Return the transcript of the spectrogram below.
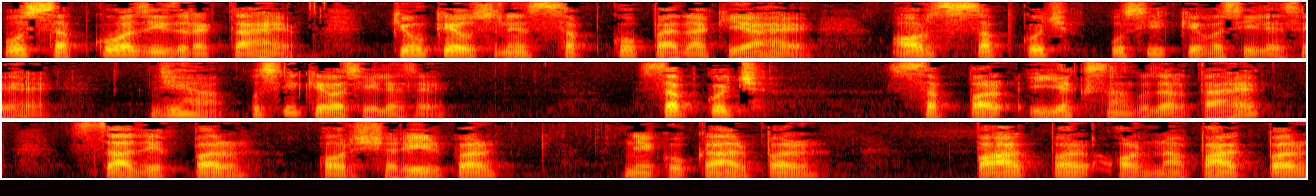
وہ سب کو عزیز رکھتا ہے، کیونکہ اس نے سب کو پیدا کیا ہے اور سب کچھ اسی کے وسیلے سے ہے۔ جی ہاں اسی کے وسیلے سے۔ سب کچھ سب پر یکساں گزرتا ہے، صادق پر اور شریر پر، نیکوکار پر، پاک پر اور ناپاک پر۔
